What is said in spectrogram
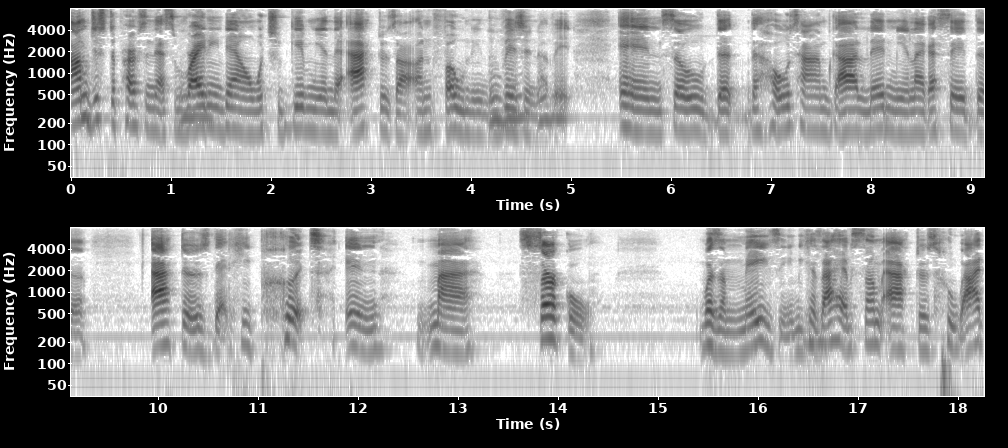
I'm just a person that's Mm-hmm. writing down what you give me, and the actors are unfolding the Mm-hmm. vision of it. And so the the whole time God led me, and like I said, the actors that He put in my circle was amazing because Mm-hmm. I have some actors who I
